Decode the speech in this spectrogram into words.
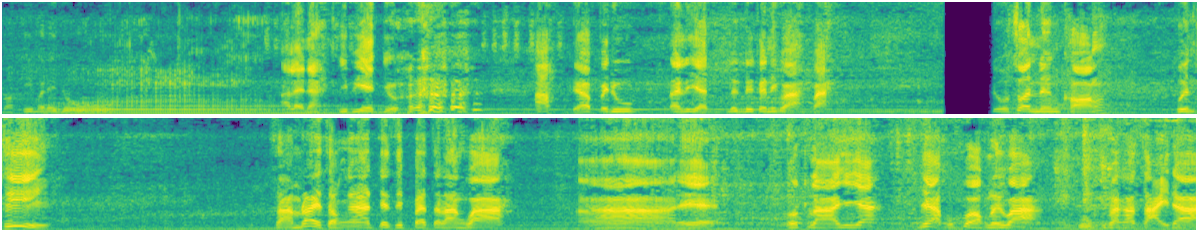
เมื่อกี้ไม่ได้ดูอะไรนะ GPS อยู่ อะเดี๋ยวไปดูรายละเอียดลึกๆกันดีกว่า ไป ดูส่วนหนึ่งของพื้นที่สามไร่สองงานเจ็ดสิบแปดตารางวา อ่าเนี่ยรถลาเยอะแยะเนี่ยผมบอกเลยว่าปลูกพักอาศัยได้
